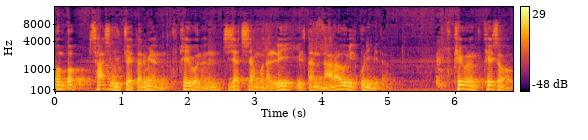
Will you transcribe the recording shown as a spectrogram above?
헌법 46조에 따르면 국회의원은 지자체장과 달리 일단 나라의 일꾼입니다. 국회의원은 국회에서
